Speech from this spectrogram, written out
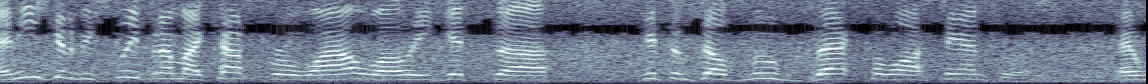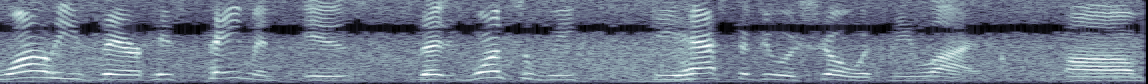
and he's going to be sleeping on my couch for a while while he gets uh, gets himself moved back to Los Angeles. And while he's there, his payment is that once a week he has to do a show with me live. Um,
